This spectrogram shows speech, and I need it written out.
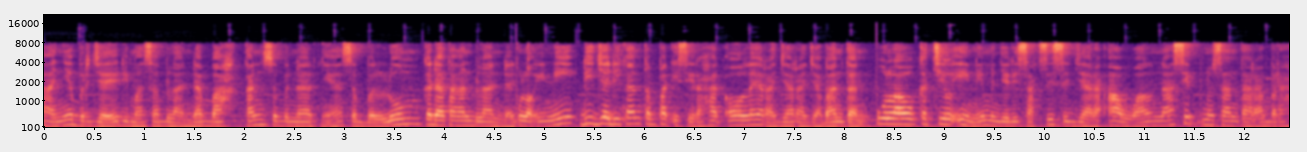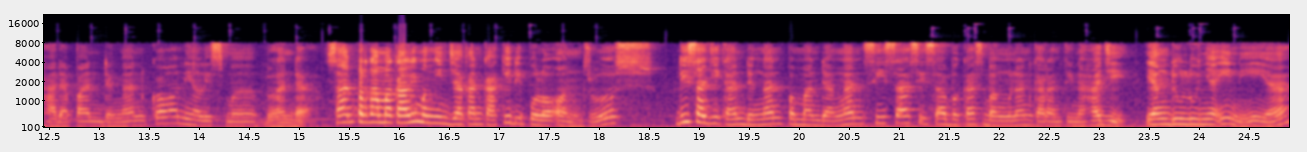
hanya berjaya di masa Belanda, bahkan sebenarnya sebelum kedatangan Belanda, pulau ini dijadikan tempat istirahat oleh Raja-Raja Banten. Pulau kecil ini menjadi saksi sejarah awal nasib Nusantara berhadapan dengan kolonialisme Belanda. Saat pertama kali menginjakan kaki di Pulau Ondros, disajikan dengan pemandangan sisa-sisa bekas bangunan karantina haji. Yang dulunya ini ya,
